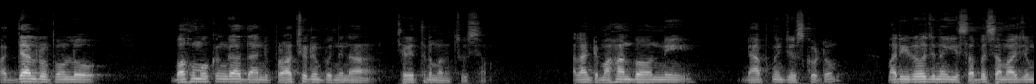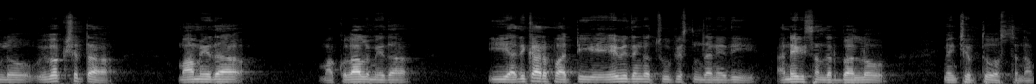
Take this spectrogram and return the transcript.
పద్యాల రూపంలో బహుముఖంగా దాన్ని ప్రాచుర్యం పొందిన చరిత్ర మనం చూసాం అలాంటి మహానుభావుని జ్ఞాపకం చేసుకోవటం. మరి ఈ రోజున ఈ సభ్య సమాజంలో వివక్షత మా మీద మా కులాల మీద ఈ అధికార పార్టీ ఏ విధంగా చూపిస్తుంది అనేది అనేక సందర్భాల్లో మేము చెప్తూ వస్తున్నాం.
